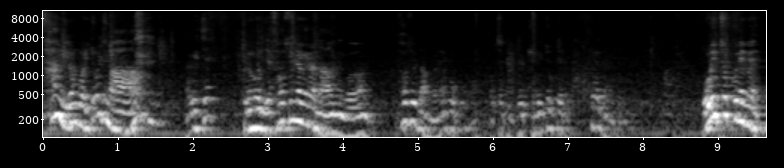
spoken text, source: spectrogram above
상 이런 거에 쫄지 마. 알겠지? 그런 건 이제 서술형이라 나오는 건 서술도 한번 해보고 어차피 이제 종이 쪽대로 다 풀어야 되는데. 오른쪽 그림은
